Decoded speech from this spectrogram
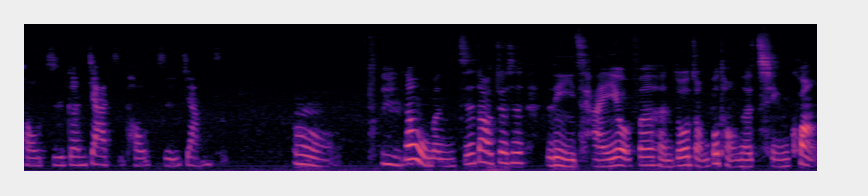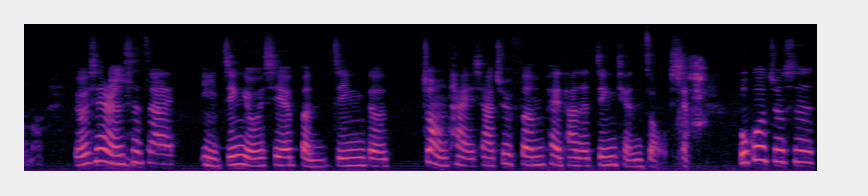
投资跟价值投资这样子，嗯嗯，那我们知道就是理财也有分很多种不同的情况嘛，有一些人是在已经有一些本金的状态下去分配他的金钱走向，不过就是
